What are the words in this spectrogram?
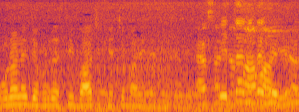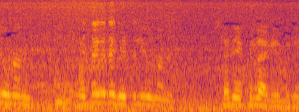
ਉਹਨਾਂ ਨੇ ਜ਼ਬਰਦਸਤੀ ਬਾਅਦ ਚ ਖਿੱਚ ਮਾਰੀ ਤੇ ਗਏ। ਇਦਾਂ ਕਿਦਾਂ ਖਿੱਚ ਲਈ ਉਹਨਾਂ ਨੇ? ਇਦਾਂ ਕਿਦਾਂ ਖਿੱਚ ਲਈ ਉਹਨਾਂ ਨੇ? ਸਰ ਇੱਕ ਲੈ ਗਏ ਮੇਰੇ।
